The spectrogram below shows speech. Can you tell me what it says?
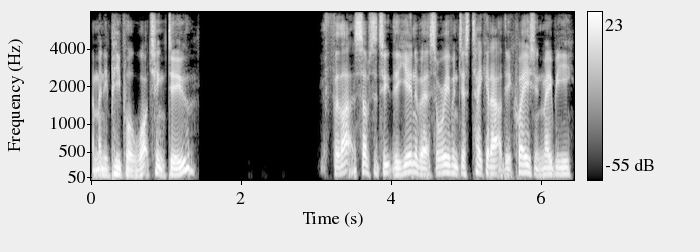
and many people watching do. For that, substitute the universe or even just take it out of the equation. Maybe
